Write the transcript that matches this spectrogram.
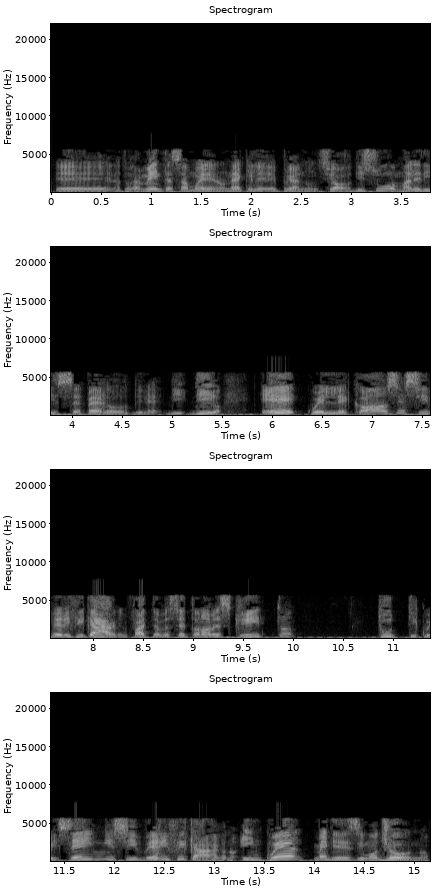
eh, naturalmente Samuele non è che le preannunziò di suo, ma le disse per ordine di Dio. E quelle cose si verificarono, infatti al versetto 9 è scritto, tutti quei segni si verificarono in quel medesimo giorno.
